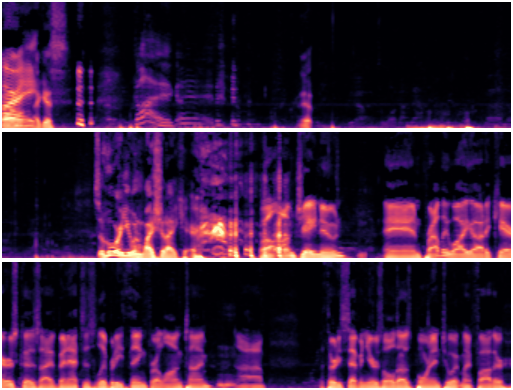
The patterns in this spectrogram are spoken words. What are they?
right. I guess. Come on, go ahead. So who are you and why should I care? Well, I'm Jay Noone, and probably why you ought to care is because I've been at this Liberty thing for a long time. Mm-hmm. Uh, 37 years old, I was born into it. My father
